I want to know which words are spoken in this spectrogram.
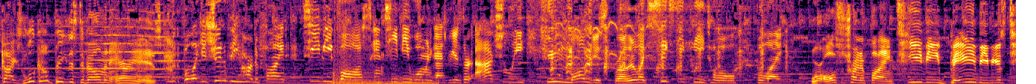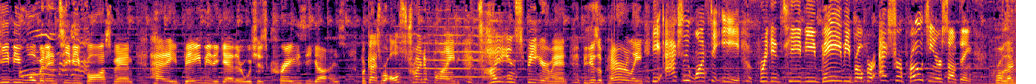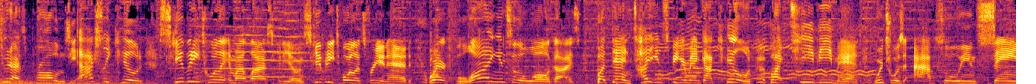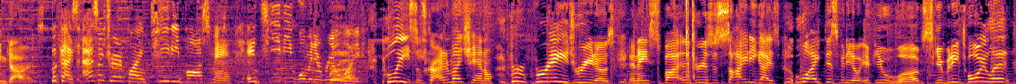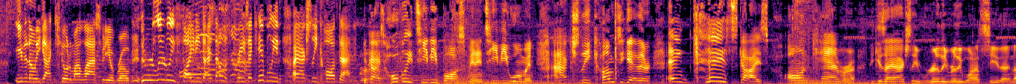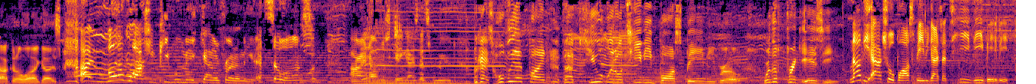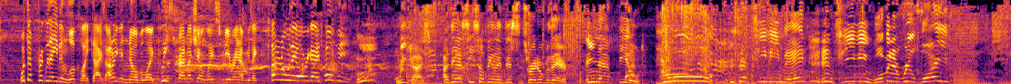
Guys, look how big this development area is. But like it shouldn't be hard to find TV boss and TV woman, guys, because they're actually humongous, bro. They're like 60 feet tall, but like We're also trying to find TV baby because TV woman and TV oh boss man had a baby together, which is crazy, guys. But guys, we're also trying to find Titan Speaker Man because apparently, he actually wants to eat freaking TV baby, bro, for extra protein or something. bro, that dude has problems. He actually killed Skibidi Toilet in my last video, and Skibidi Toilet's free freaking head went flying into the wall, guys. But then Titan Speaker Man got killed by TV Man, which was absolutely insane, guys. But guys, as I try to find TV boss man and TV woman in real life, Please subscribe to my channel for free Doritos and a spot in the Dorito Society, guys. Like this video if you love Skibidi Toilet. even though he got killed in my last video, bro, they were literally fighting, guys. That was crazy. I can't believe I actually caught that. But guys, hopefully TV Boss Man and TV Woman actually come together and kiss, guys, on camera. Because I actually really, really want to see that, not gonna lie, guys. I love watching people make out in front of me. That's so awesome. All right, no, I'm just kidding, guys. That's weird. But guys, hopefully I find that cute little TV Boss baby, bro. Where the frick is he? Not the actual boss baby, guys. A TV baby. What the frick would they even look like, guys? I don't even know, but like, please subscribe my channel, like this video right now, because like, I don't know where they are, guys. Help me. Wait, guys, I think I see something in the distance right over there, in that field. Yo, is that TV man and TV woman in real life?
